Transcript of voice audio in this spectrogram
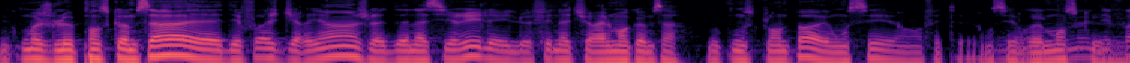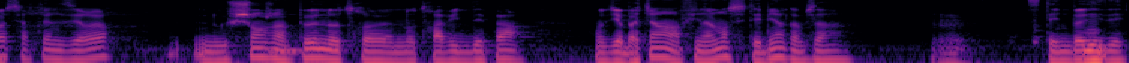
Donc moi, je le pense comme ça. Et des fois, je dis rien, je la donne à Cyril et il le fait naturellement comme ça. Donc on se plante pas et on sait, en fait, on sait Oui, vraiment ce que. Des fois, certaines erreurs nous changent un peu notre, notre avis de départ. On dit, ah bah tiens, finalement, c'était bien comme ça. Mm. C'était une bonne Mm. idée.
